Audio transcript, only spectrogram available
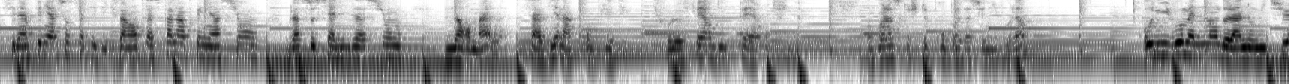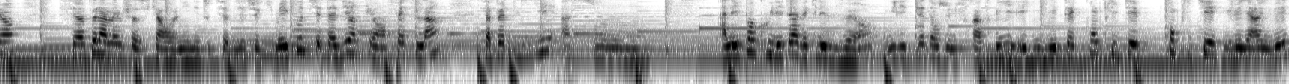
C'est l'imprégnation synthétique. Ça remplace pas l'imprégnation ou la socialisation normale. Ça vient la compléter. Il faut le faire de pair au final. Donc voilà ce que je te propose à ce niveau-là. Au niveau maintenant de la nourriture, c'est un peu la même chose, Caroline et toutes celles et ceux qui m'écoutent. C'est-à-dire qu'en fait là, ça peut être lié à son, à l'époque où il était avec l'éleveur, où il était dans une fratrie et il était compliqué, compliqué, je vais y arriver,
